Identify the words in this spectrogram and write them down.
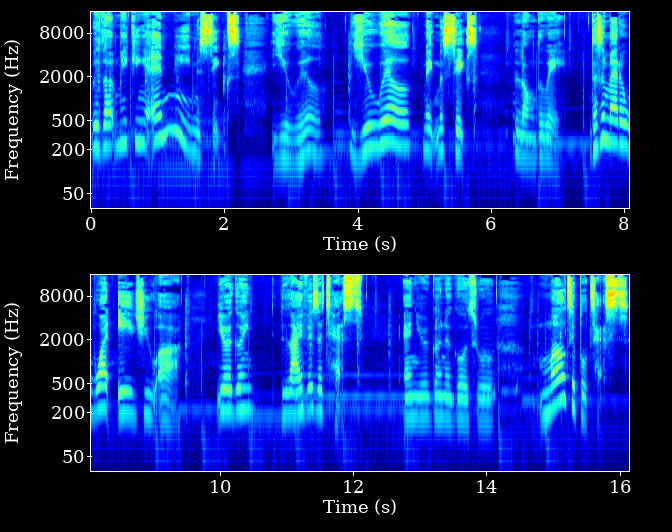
without making any mistakes. You will. You will make mistakes along the way. Doesn't matter what age you are. You're going life is a test and you're going to go through multiple tests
